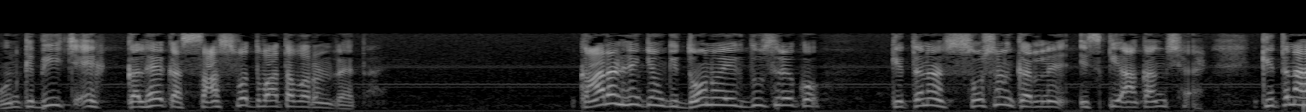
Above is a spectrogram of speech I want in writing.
उनके बीच एक कलह का शाश्वत वातावरण रहता है। कारण है क्योंकि दोनों एक दूसरे को कितना शोषण कर लें, इसकी आकांक्षा है। कितना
